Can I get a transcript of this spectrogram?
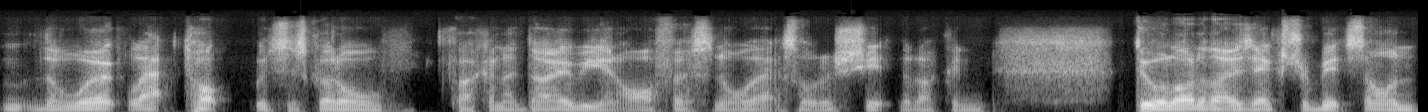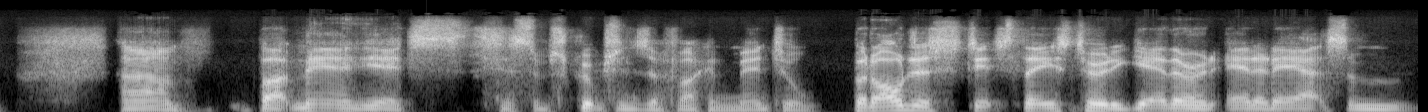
the work laptop, which has got all fucking Adobe and Office and all that sort of shit that I can do a lot of those extra bits on. Um, but man, yeah, it's the subscriptions are fucking mental. But I'll just stitch these two together and edit out some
